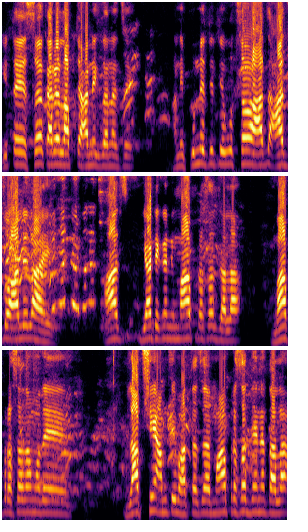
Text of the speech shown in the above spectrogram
इथे सहकार्य लाभते अनेक जणांचे. आणि पुण्यतिथी उत्सव आज आज जो आलेला आहे आज या ठिकाणी महाप्रसाद झाला. महाप्रसादामध्ये लापशी आमटी भाताचा महाप्रसाद देण्यात आला.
